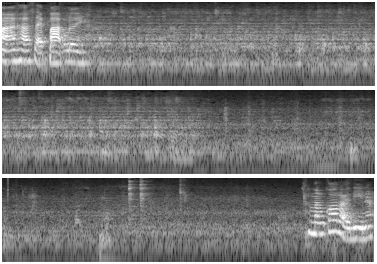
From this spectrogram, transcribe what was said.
มาค่ะ ใส่ปากเลย มันก็อร่อยดีนะ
